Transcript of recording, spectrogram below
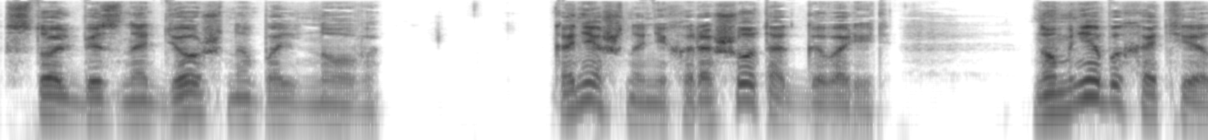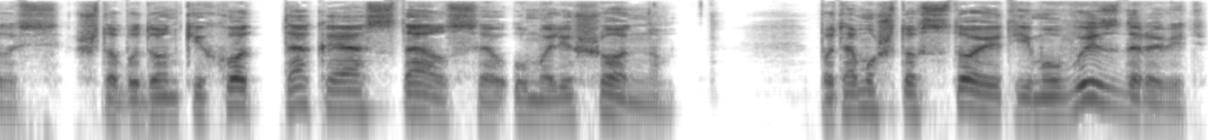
столь безнадежно больного. Конечно, нехорошо так говорить, но мне бы хотелось, чтобы Дон Кихот так и остался умалишенным, потому что стоит ему выздороветь,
